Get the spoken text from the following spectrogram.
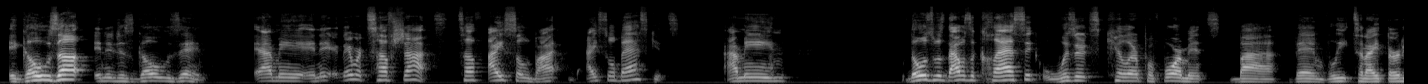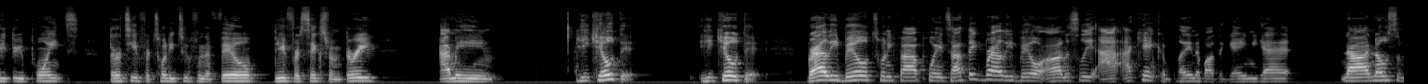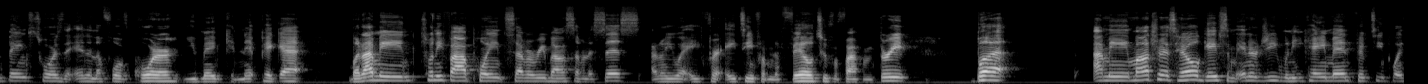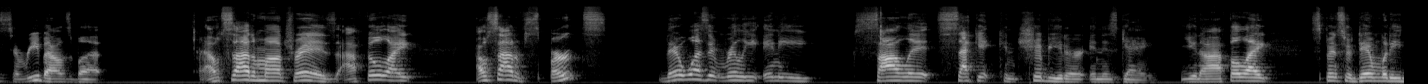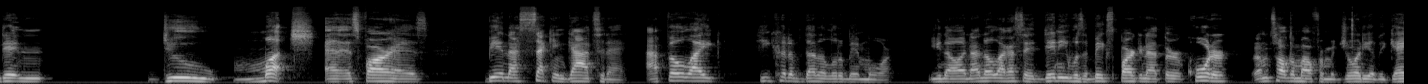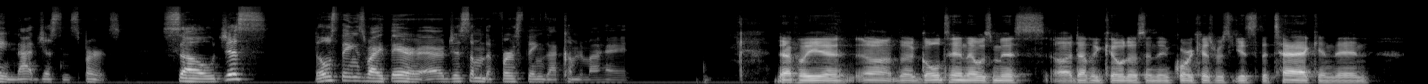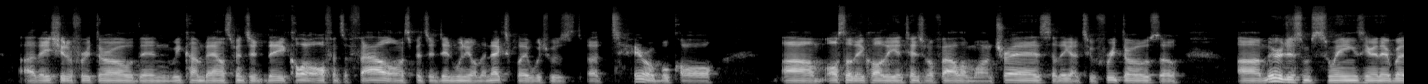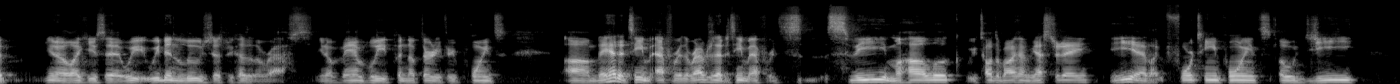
it goes up and it just goes in. I mean, and it, they were tough shots, tough ISO ISO baskets. I mean, those was that was a classic Wizards killer performance by VanVleet tonight. Thirty three points, 13 for 22 from the field, three for six from three. I mean, he killed it. He killed it. Bradley Beal, 25 points. I think Bradley Beal, honestly, I, I can't complain about the game he had. Now, I know some things towards the end of the fourth quarter you maybe can nitpick at, but I mean, 25 points, seven rebounds, seven assists. I know you went eight for 18 from the field, two for five from three. But I mean, Montrezl Harrell gave some energy when he came in, 15 points, 10 rebounds, but outside of Montrez, I feel like outside of spurts, there wasn't really any solid second contributor in this game. You know, I feel like Spencer Dinwiddie didn't do much as far as being that second guy today. I feel like he could have done a little bit more. You know, and I know, like I said, Deni was a big spark in that third quarter, but I'm talking about for majority of the game, not just in spurts. So just those things right there are just some of the first things that come to my head. Definitely, yeah. Uh, the goaltend that was missed uh, definitely killed us, and then Corey Kispert gets the tack, and then uh, they shoot a free throw. Then we come down. Spencer they call an offensive foul on Spencer Dinwiddie on the next play, which was a terrible call. Um, also, they call the intentional foul on Montrez, so they got two free throws. So um, there were just some swings here and there, but you know, like you said, we we didn't lose just because of the refs. You know, VanVleet putting up 33 points. Um, they had a team effort. The Raptors had a team effort. Svi Mykhailiuk, we talked about him yesterday. He had like 14 points. OG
